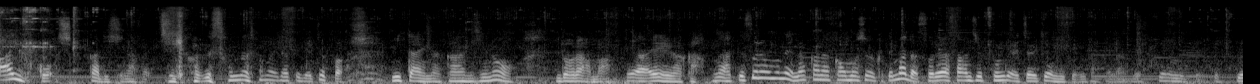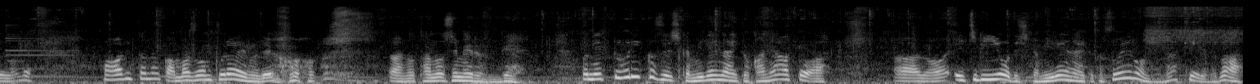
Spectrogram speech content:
愛子しっかりしなさい。違うね。そんな名前だったけど、ちょっと、みたいな感じのドラマ、いや、映画か、があって、それもね、なかなか面白くて、まだそれは30分ぐらいちょいちょい見てるだけなんですけど、見ててっていうので、割となんか Amazon プライムでも あの、楽しめるんで、ネットフリックスでしか見れないとかね、あとは、あの、HBO でしか見れないとか、そういうのでなければ、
